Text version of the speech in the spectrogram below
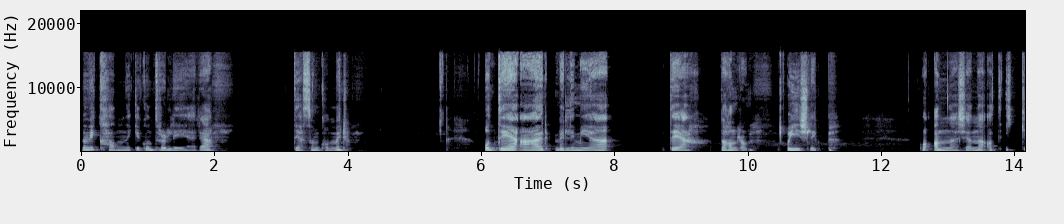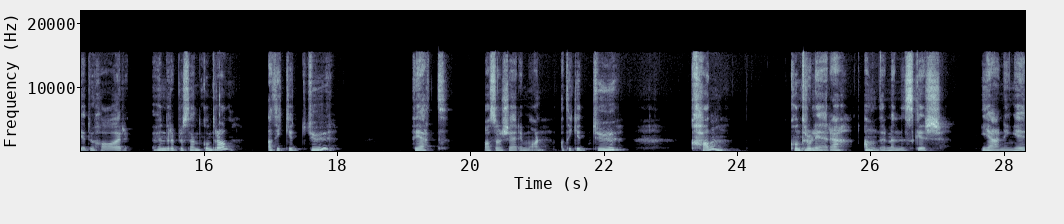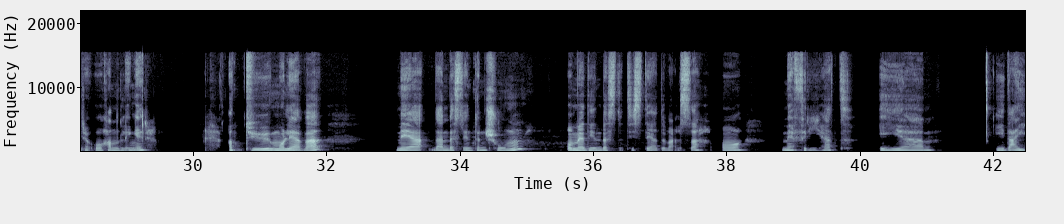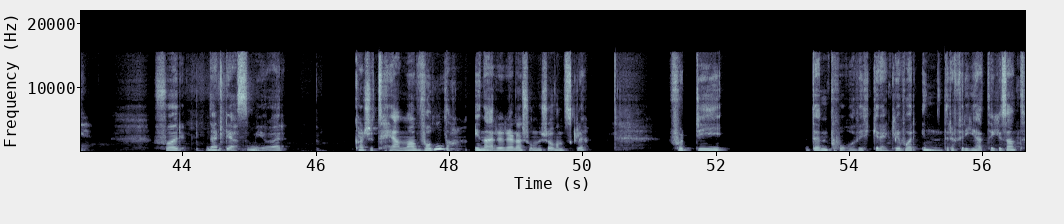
men vi kan ikke kontrollere det som kommer. Og det er veldig mye det det handler om. Å gi slipp. Å anerkjenne at ikke du har 100% kontroll. At ikke du vet hva som skjer i morgen. At ikke du kan kontrollere andre menneskers gjerninger og handlinger. At du må leve med den beste intensjonen og med din beste tilstedeværelse og med frihet i, eh, i deg. For det er det som gjør kanskje temaet vold da, i nære relasjoner så vanskelig. Fordi den påvirker egentlig vår indre frihet, ikke sant?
